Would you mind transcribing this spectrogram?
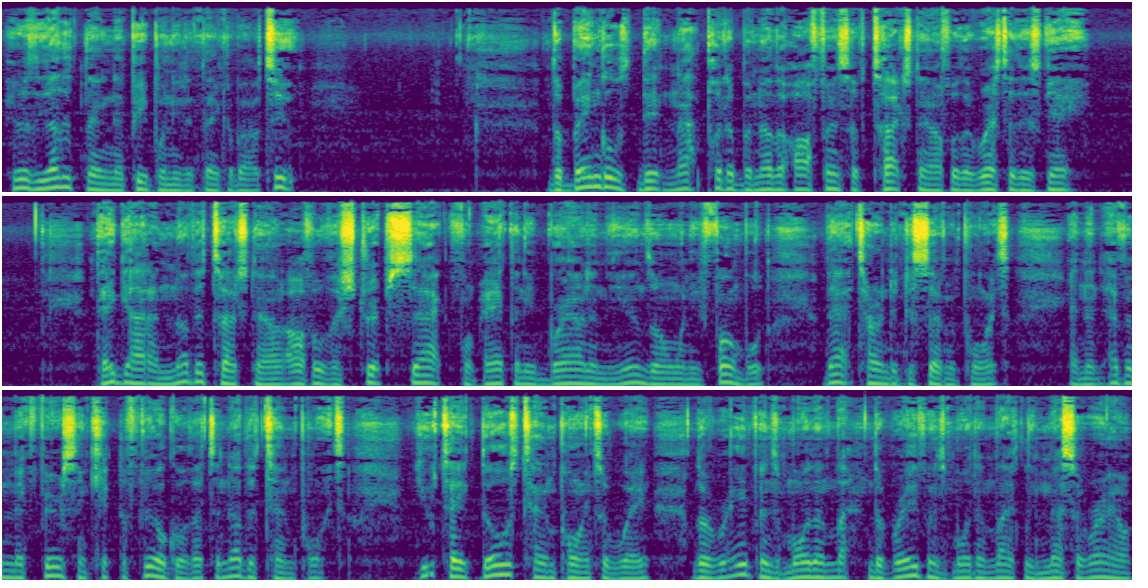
here's the other thing that people need to think about too. The Bengals did not put up another offensive touchdown for the rest of this game. They got another touchdown off of a strip sack from Anthony Brown in the end zone when he fumbled. That turned into seven points. And then Evan McPherson kicked a field goal. That's another ten points. You take those ten points away, the Ravens more than li- the Ravens more than likely mess around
